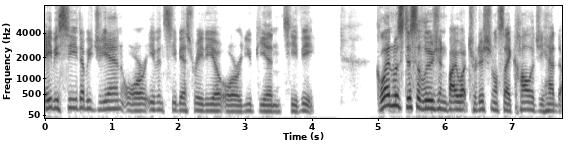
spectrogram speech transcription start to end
ABC, WGN, or even CBS Radio or UPN TV. Glenn was disillusioned by what traditional psychology had to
